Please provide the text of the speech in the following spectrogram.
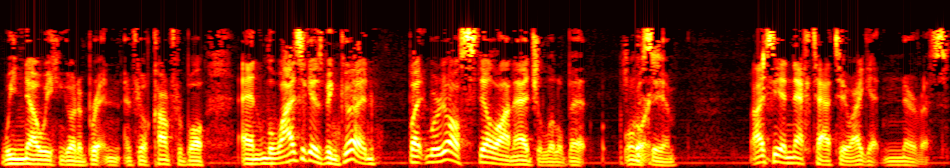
we know we can go to Britton and feel comfortable. And Loaisiga has been good, but we're all still on edge a little bit when we course. see him. I see a neck tattoo, I get nervous.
